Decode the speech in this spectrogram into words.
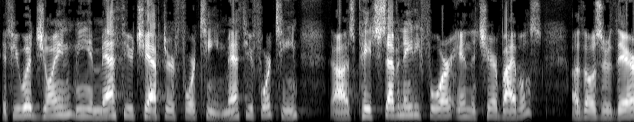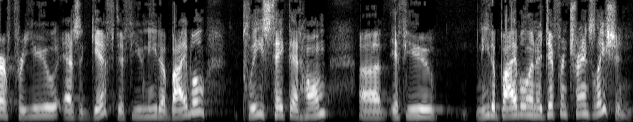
If you would join me in Matthew chapter 14. Matthew 14 uh, is page 784 in the chair Bibles. Uh, those are there for you as a gift. If you need a Bible, please take that home. Uh, if you need a Bible in a different translation,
